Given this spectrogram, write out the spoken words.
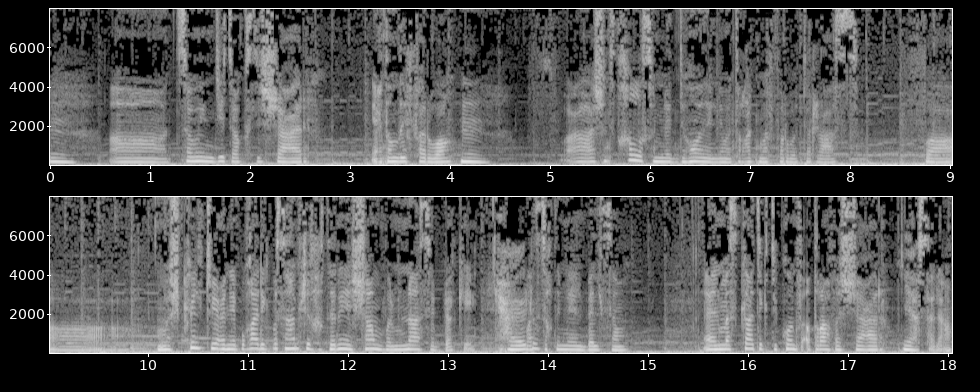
مم. آه تسوين ديتوكس للشعر يعني تنظيف فروة. مم. عشان تتخلص من الدهون اللي متراكمة في فروة الراس. فمشكلته يعني يبغالك بس أهم شيء تختارين الشامبو المناسب لك. ما حلو تستخدمين البلسم. يعني مسكاتك تكون في أطراف الشعر. يا سلام.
